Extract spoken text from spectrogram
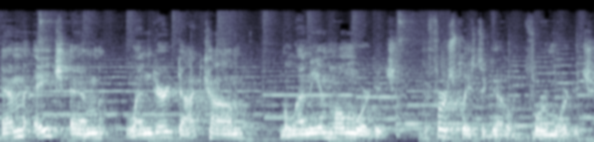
mhmlender.com, Millennium Home Mortgage, the first place to go for a mortgage.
